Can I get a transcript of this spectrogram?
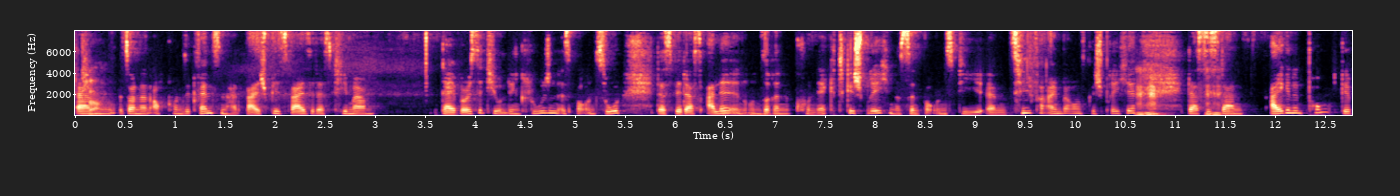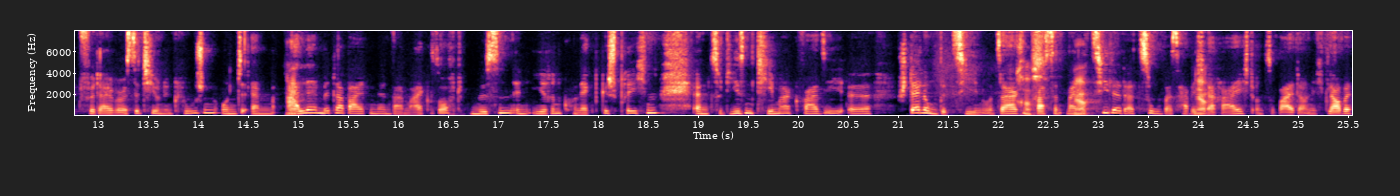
ähm, sondern auch Konsequenzen hat. Beispielsweise das Thema Diversity und Inclusion ist bei uns so, dass wir das alle in unseren Connect-Gesprächen, das sind bei uns die ähm, Zielvereinbarungsgespräche, mhm. dass mhm. es dann eigenen Punkt gibt für Diversity und Inclusion und ähm, ja. alle Mitarbeitenden bei Microsoft müssen in ihren Connect-Gesprächen ähm, zu diesem Thema quasi äh, Stellung beziehen und sagen, Krass. was sind meine ja. Ziele dazu, was habe ich ja. erreicht und so weiter. Und ich glaube,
